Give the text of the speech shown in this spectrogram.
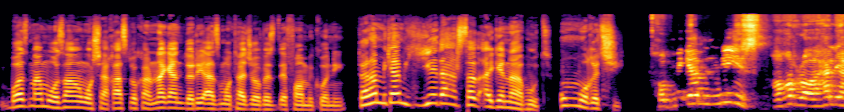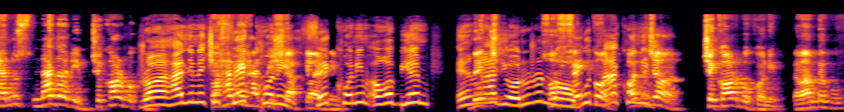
باز من موضعم مشخص بکنم. نگن داری از متجاوز دفاع می‌کنی؟ دارم میگم یه درصد اگه نبود. اون موقع چی؟ خب میگم نیست. آقا راه حلی هنوز نداریم. چه کار بکنیم؟ راه حل اینه که فکر کنیم. فکر کنیم آقا بیایم اینقدر یارو رو خب نابود نکنیم. چه کار بکنیم؟ به من بگو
